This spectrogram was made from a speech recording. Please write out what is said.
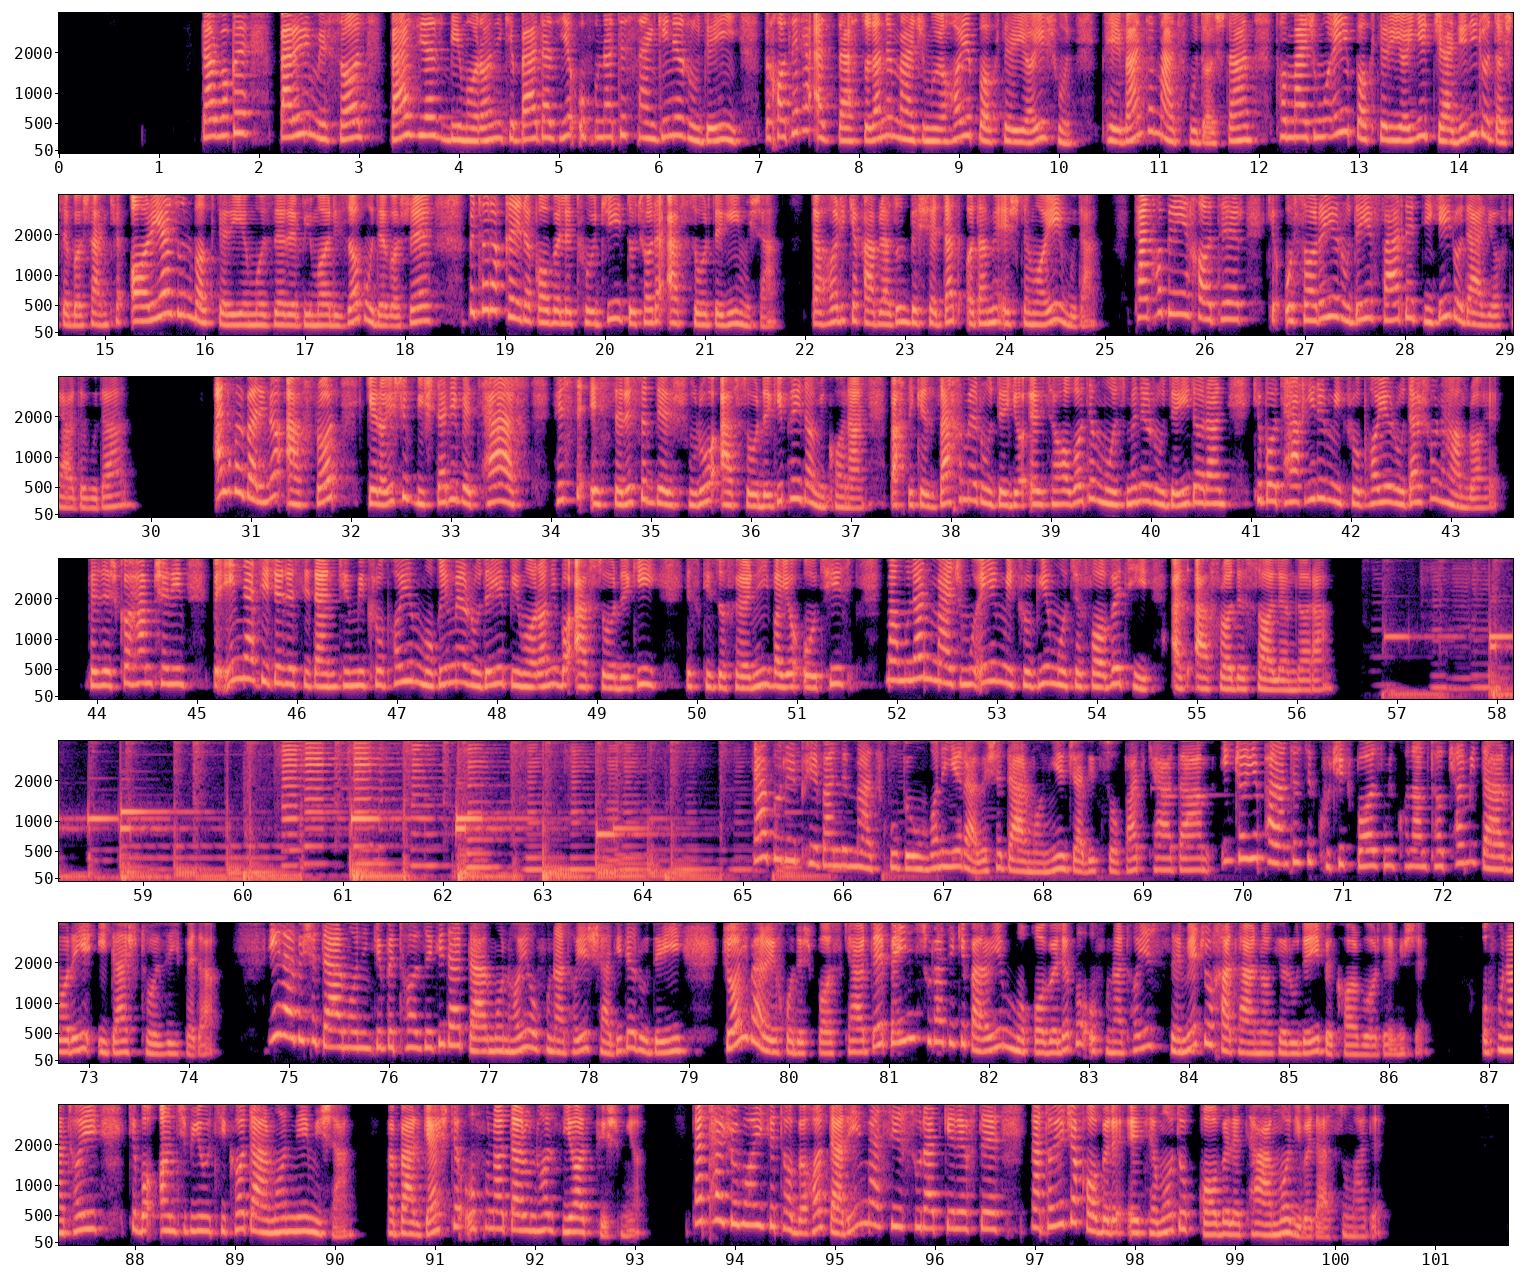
در واقع برای مثال بعضی از بیمارانی که بعد از یه عفونت سنگین روده‌ای به خاطر از دست دادن مجموعه های باکتریاییشون پیوند مدفوع داشتن تا مجموعه باکتریایی جدیدی رو داشته باشن که آری از اون باکتری مضر بیماریزا بوده باشه به طور غیرقابل توجیه دچار افسردگی میشن در حالی که قبل از اون به شدت آدم اجتماعی بودن. تنها به این خاطر که اساره روده فرد دیگه رو دریافت کرده بودن. علاوه بر اینا افراد گرایش بیشتری به ترس، حس استرس دلشوره و افسردگی پیدا می‌کنن وقتی که زخم روده یا التهابات مزمن روده‌ای دارن که با تغییر میکروب های رودهشون همراهه. پزشکا همچنین به این نتیجه رسیدن که میکروب های مقیم روده بیمارانی با افسردگی، اسکیزوفرنی و یا اوتیسم معمولا مجموعه میکروبی متفاوتی از افراد سالم دارند. درباره پیوند مدفوع به عنوان یه روش درمانی جدید صحبت کردم. اینجا یه پرانتز کوچیک باز می‌کنم تا کمی درباره ایدهش توضیح بدم. این روش درمانی که به تازگی در درمانهای عفونتهای شدید روده‌ای جایی برای خودش باز کرده به این صورتی که برای مقابله با عفونتهای سمج و خطرناک روده‌ای به کار برده میشه. عفونتهایی که با آنتیبیوتیکا درمان نمیشن و برگشت عفونت در اونها زیاد پیش میاد. در تجربه هایی که تا به حال در این مسیر صورت گرفته نتایج قابل اعتماد و قابل تعملی به دست اومده.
